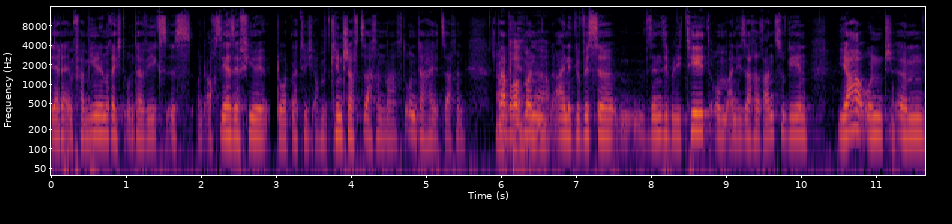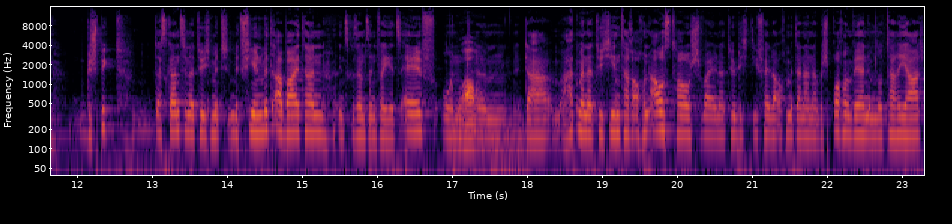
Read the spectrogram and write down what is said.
der da im Familienrecht unterwegs ist und auch sehr, sehr viel dort natürlich auch mit Kindschaftssachen macht, Unterhaltssachen. Da okay, braucht man ja. eine gewisse Sensibilität, um an die Sache ranzugehen. Ja, und ähm, gespickt das Ganze natürlich mit, mit vielen Mitarbeitern. Insgesamt sind wir jetzt elf und wow. ähm, da hat man natürlich jeden Tag auch einen Austausch, weil natürlich die Fälle auch miteinander besprochen werden im Notariat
